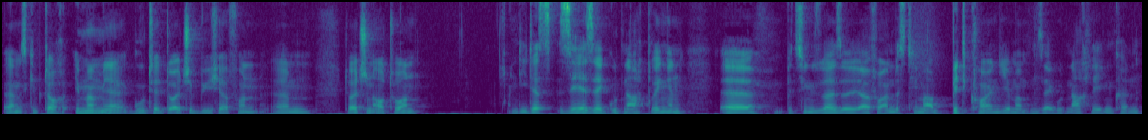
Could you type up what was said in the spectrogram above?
Ähm, es gibt auch immer mehr gute deutsche Bücher von ähm, deutschen Autoren, die das sehr, sehr gut nachbringen, äh, beziehungsweise ja vor allem das Thema Bitcoin jemandem sehr gut nachlegen können.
